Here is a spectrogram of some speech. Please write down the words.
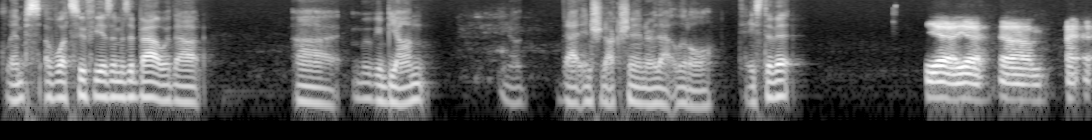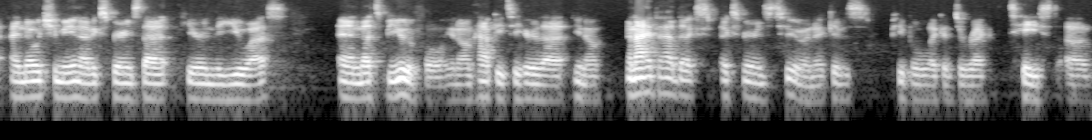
glimpse of what Sufism is about without uh, moving beyond, you know, that introduction or that little taste of it. Yeah, yeah. Um, I, I know what you mean. I've experienced that here in the U.S., and that's beautiful. You know, I'm happy to hear that. You know, and I've had that ex- experience too, and it gives people like a direct taste of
